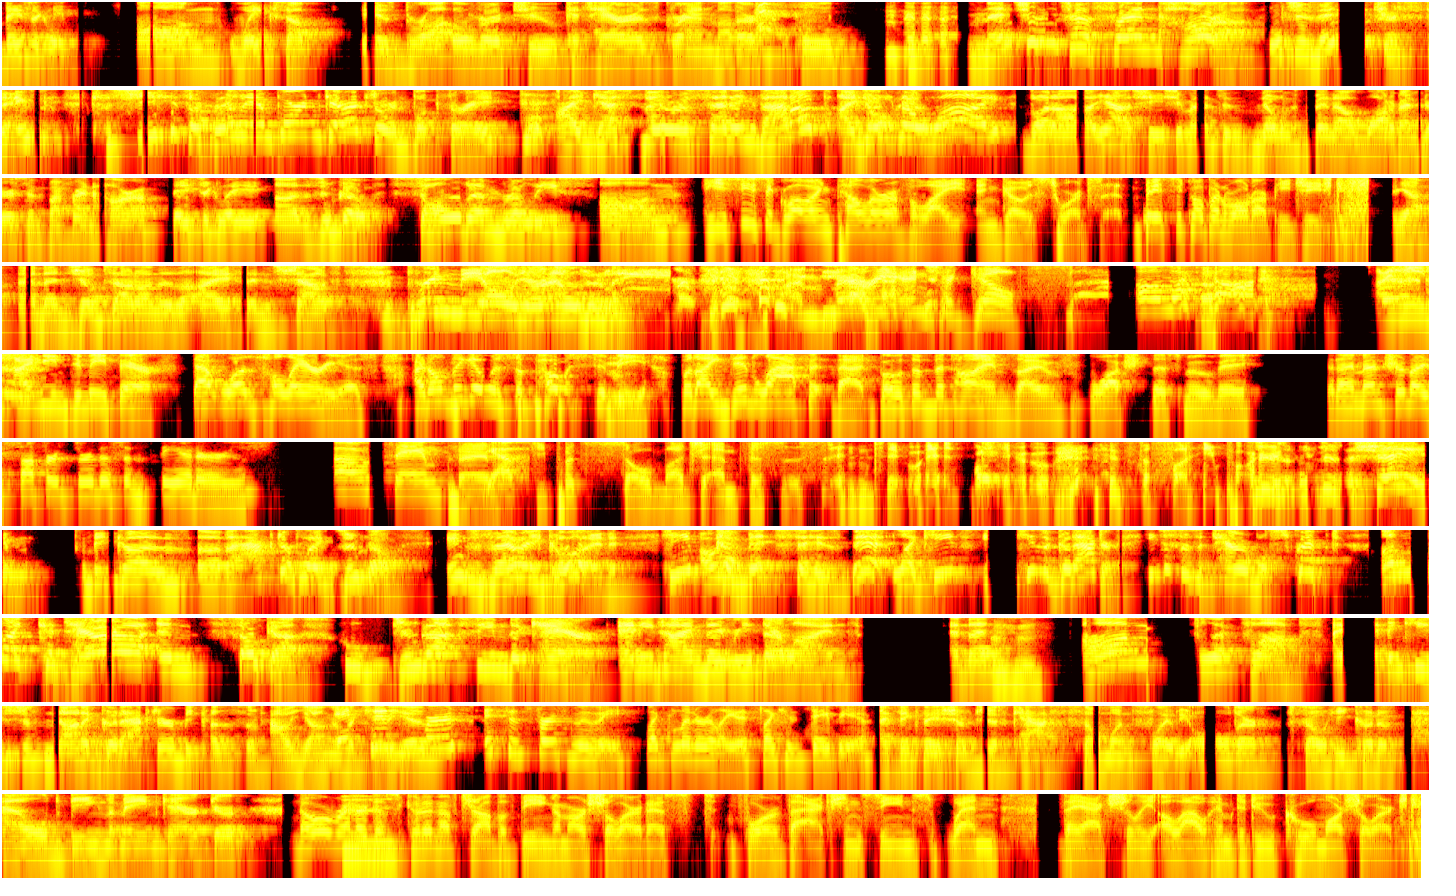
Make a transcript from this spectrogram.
basically, Ong wakes up, is brought over to Katera's grandmother, who mentions her friend Hama, which is interesting because she's a really important character in book three. I guess they were setting that up. I don't know why, but uh, yeah, she she mentions no one's been a waterbender since my friend Hama. Basically, uh, Zuko saw them release Ong. He sees a glowing pillar of light and goes towards it. Basic open world RPG. shit. Yeah, and then jumps out onto the ice and shouts, "Bring me all your elderly!" I'm very into gilfs. Oh my god. I mean, I mean, to be fair, that was hilarious. I don't think it was supposed to be, but I did laugh at that both of the times I've watched this movie. Did I mention I suffered through this in theaters? Oh, same. Same. Yep. He puts so much emphasis into it too. it's the funny part. which is, which is a shame because uh, the actor playing Zuko is very good. He Oh, yeah. commits to his bit. Like he's he's a good actor. He just has a terrible script. Unlike Katara and Sokka, who do not seem to care anytime they read their lines. And then Mhm. on flip flops, I, I think he's just not a good actor because of how young of It's a kid his he is. first it's his first movie. Like literally, it's like his debut. I think they should have just cast someone slightly older so he could have held being the main character. Noah Ringer Mhm. does a good enough job of being a martial artist for the action scenes when they actually allow him to do cool martial arts.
